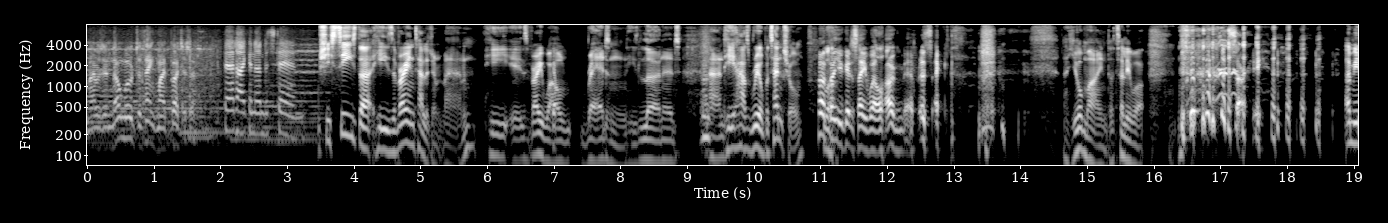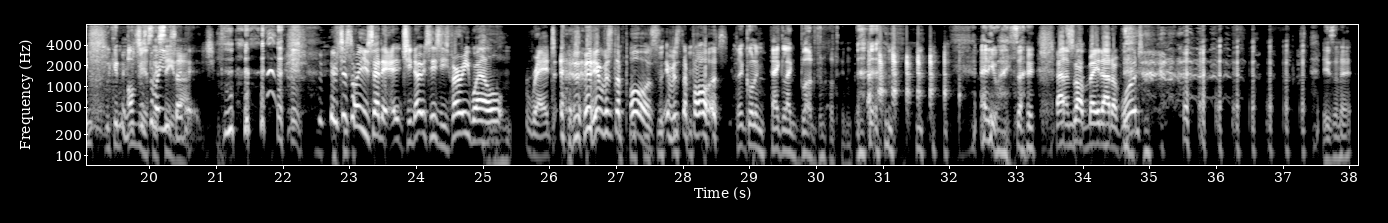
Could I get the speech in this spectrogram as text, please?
And I was in no mood to thank my purchaser. That I can understand. She sees that he's a very intelligent man. He is very well read and he's learned and he has real potential. I well, thought you were going to say well hung there for a second. Your mind, I tell you what. Sorry. I mean, we can obviously see that. It. it was just the way you said it. She notices he's very well mm-hmm. Read. it was the pause. It was the pause. Don't call him peg leg blood for nothing. anyway, so that's um, not made out of wood, isn't it?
